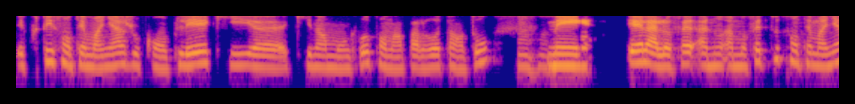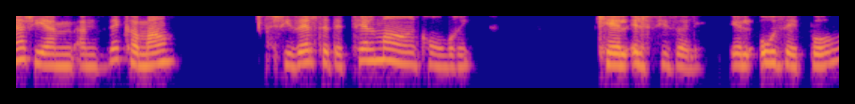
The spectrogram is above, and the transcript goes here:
écouter son témoignage au complet qui est, euh, qui est dans mon groupe. On en parlera tantôt. Mm-hmm. Mais elle, elle, a fait, elle, m'a fait tout son témoignage et elle, me disait comment chez elle, c'était tellement encombré qu'elle elle, s'isolait. Elle n'osait pas,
